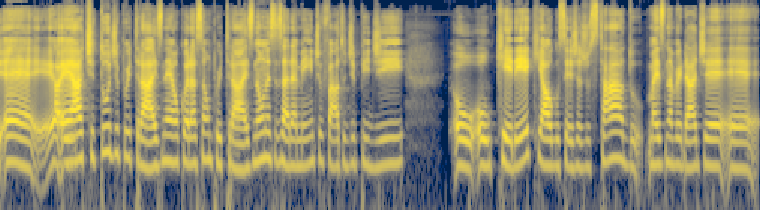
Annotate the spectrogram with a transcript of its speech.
É, é, é, a atitude por trás, né? É o coração por trás, não necessariamente o fato de pedir ou, ou querer que algo seja ajustado, mas na verdade é,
